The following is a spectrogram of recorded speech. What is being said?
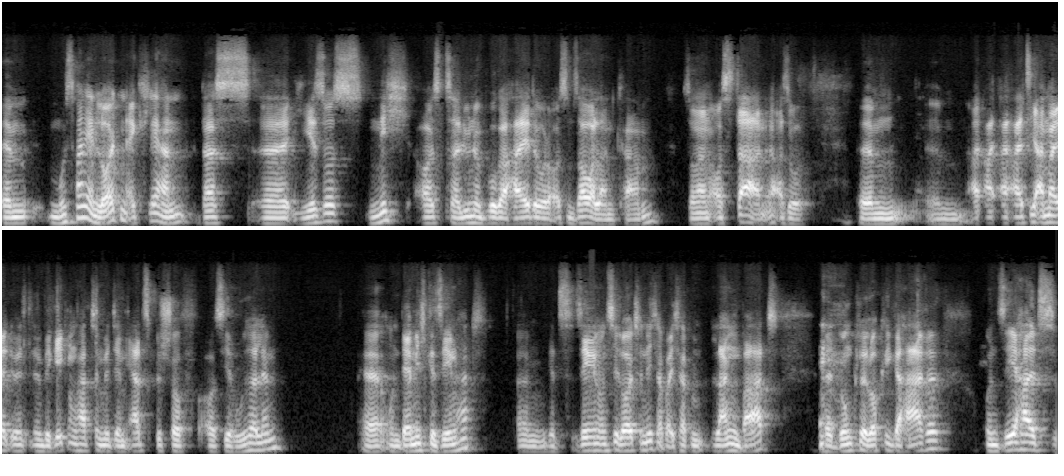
ähm, muss man den Leuten erklären, dass äh, Jesus nicht aus der Lüneburger Heide oder aus dem Sauerland kam, sondern aus da. Ne? Also ähm, ähm, als ich einmal eine Begegnung hatte mit dem Erzbischof aus Jerusalem äh, und der mich gesehen hat, ähm, jetzt sehen uns die Leute nicht, aber ich habe einen langen Bart, äh, dunkle, lockige Haare und sehe halt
